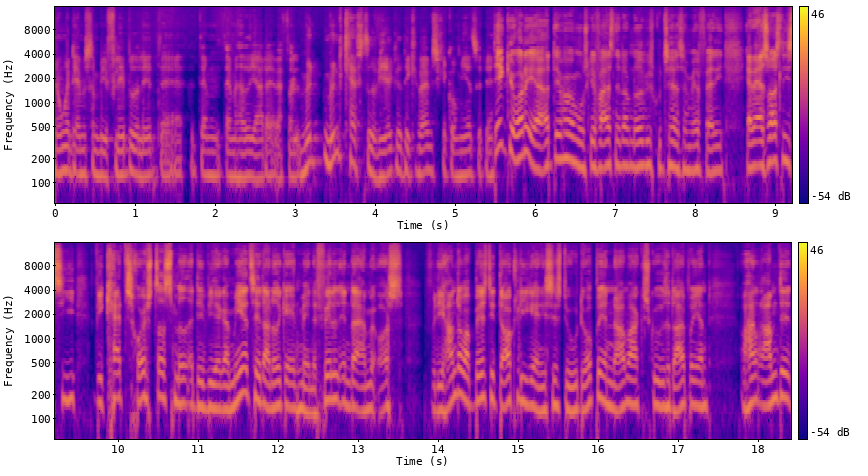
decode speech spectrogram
nogle af dem, som vi flippede lidt, øh, dem, dem havde jeg da i hvert fald. Mønt, møntkastet virkede, det kan være, at vi skal gå mere til det. Det gjorde det, ja, og det var måske faktisk netop noget, vi skulle til at tage mere fat i. Jeg vil altså også lige sige, vi kan trøste os med, at det virker mere til, at der er noget galt med NFL, end der er med os. Fordi ham, der var bedst i Dog i sidste uge, det var Brian Nørmark, skud til dig, Brian, og han ramte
